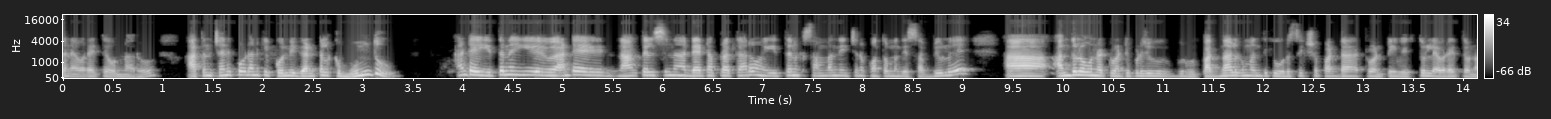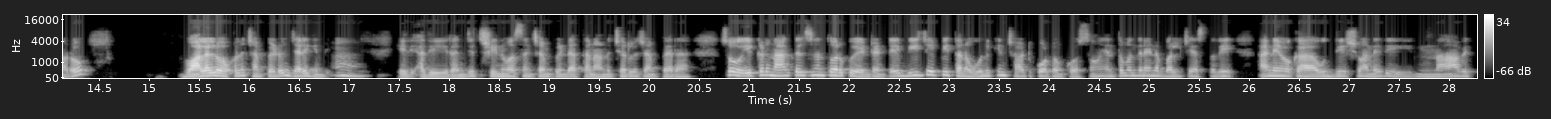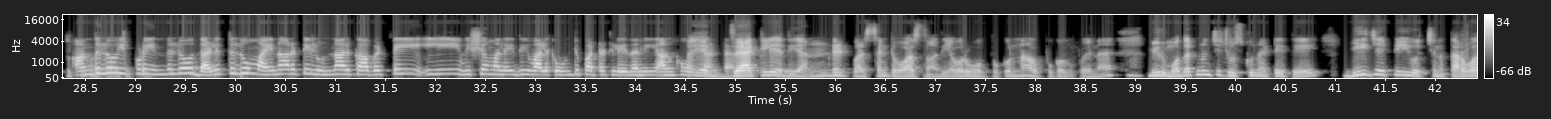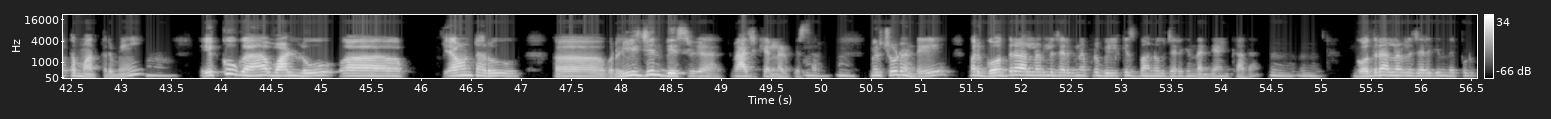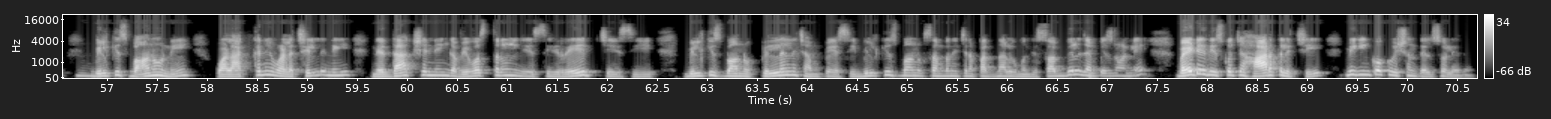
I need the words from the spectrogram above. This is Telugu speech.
పర్సన్ ఎవరైతే ఉన్నారో అతను చనిపోవడానికి కొన్ని గంటలకు ముందు అంటే ఇతని అంటే నాకు తెలిసిన డేటా ప్రకారం ఇతనికి సంబంధించిన కొంతమంది సభ్యులే అందులో ఉన్నటువంటి ఇప్పుడు పద్నాలుగు మందికి ఉరిశిక్ష పడ్డటువంటి వ్యక్తులు ఎవరైతే ఉన్నారో వాళ్ళలో ఒకరిని చంపేయడం జరిగింది. ఇది అది రంజిత్ శ్రీనివాసన్ చంపిండా? తన అనుచరులు చంపారా? సో ఇక్కడ నాకు తెలిసినంత వరకు ఏంటంటే బీజేపీ తన ఉనికిని చాటుకోవడం కోసం ఎంతమందినైనా బలి చేస్తుంది అనే ఒక ఉద్దేశం అనేది నా వ్యక్తి అందులో ఇప్పుడు ఇందులో దళితులు మైనారిటీలు ఉన్నారు కాబట్టి ఈ విషయం అనేది వాళ్ళకి ఉంటి పట్టట్లేదని అనుకోవచ్చు ఎగ్జాక్ట్లీ అది హండ్రెడ్ పర్సెంట్ వాస్తవం. అది ఎవరు ఒప్పుకున్నా ఒప్పుకోకపోయినా. మీరు మొదటి నుంచి చూసుకున్నట్టయితే బీజేపీ వచ్చిన తర్వాత మాత్రమే ఎక్కువగా వాళ్ళు ఏమంటారు? రిలీజియన్ బేస్డ్గా రాజకీయాలు నడిపిస్తారు. మీరు చూడండి మరి గోద్రా అల్లర్లు జరిగినప్పుడు బిల్కిస్ బానుకు జరిగింది అన్యాయం కాదా? గోద్రా అల్లర్లు జరిగింది ఎప్పుడు? ఉమ్. బిల్కిస్ బానుని వాళ్ళ అక్కని వాళ్ళ చెల్లిని నిర్దాక్షిణ్యంగా వ్యవస్థలను చేసి రేప్ చేసి బిల్కిస్ బాను పిల్లల్ని చంపేసి బిల్కిస్ బానుకు సంబంధించిన పద్నాలుగు మంది సభ్యులను చంపేసిన వాళ్ళని బయటకు తీసుకొచ్చి హారతలు ఇచ్చి మీకు ఇంకొక విషయం తెలుసో లేదు?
